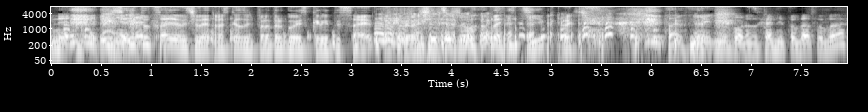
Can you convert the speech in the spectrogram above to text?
Не, И, тут Саня начинает рассказывать про другой скрытый сайт, который очень тяжело найти. Так, Егор, заходи туда-туда,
